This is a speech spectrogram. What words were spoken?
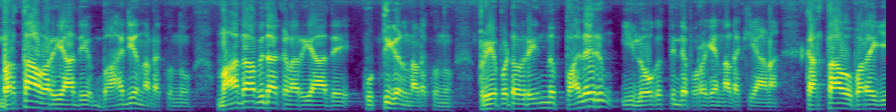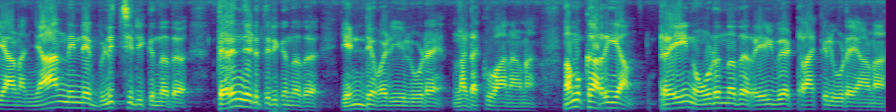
ഭർത്താവ് അറിയാതെ ഭാര്യ നടക്കുന്നു. മാതാപിതാക്കൾ അറിയാതെ കുട്ടികൾ നടക്കുന്നു. പ്രിയപ്പെട്ടവരെ ഇന്ന് പലരും ഈ ലോകത്തിന്റെ പുറകെ നടക്കുകയാണ്. കർത്താവ് പറയുകയാണ് ഞാൻ നിന്നെ വിളിച്ചിരിക്കുന്നത് തിരഞ്ഞെടുത്തിരിക്കുന്നത് എന്റെ വഴിയിലൂടെ നടക്കുവാനാണ്. നമുക്കറിയാം ട്രെയിൻ ഓടുന്നത് റെയിൽവേ ട്രാക്കിലൂടെയാണ്.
